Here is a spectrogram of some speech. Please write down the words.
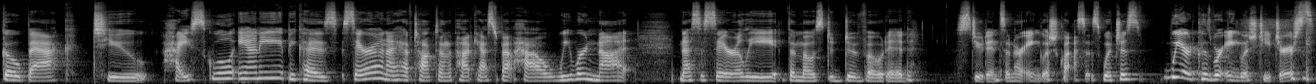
go back to high school Annie because Sarah and I have talked on the podcast about how we were not necessarily the most devoted students in our English classes, which is weird because we're English teachers.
